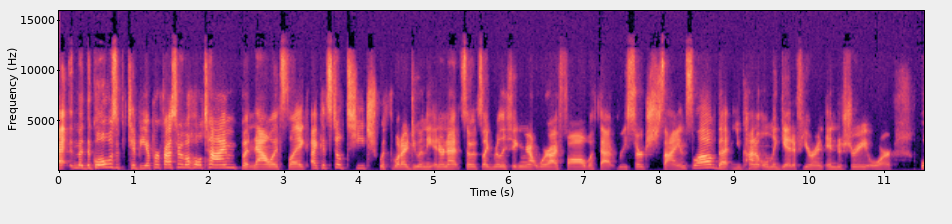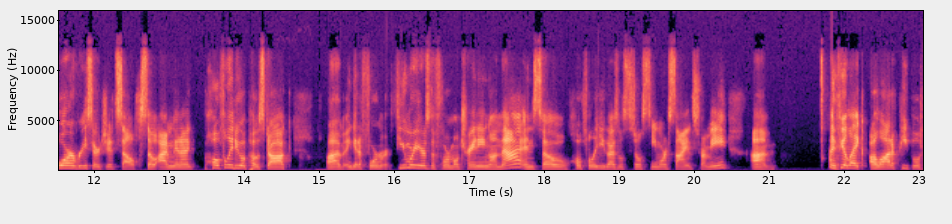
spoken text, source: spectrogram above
I, the goal was to be a professor the whole time, but now it's like I could still teach with what I do in the internet. So it's like really figuring out where I fall with that research science love that you kind of only get if you're in industry or or research itself. So I'm gonna hopefully do a postdoc um, and get a form, few more years of formal training on that. And so hopefully you guys will still see more science from me. Um, I feel like a lot of people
